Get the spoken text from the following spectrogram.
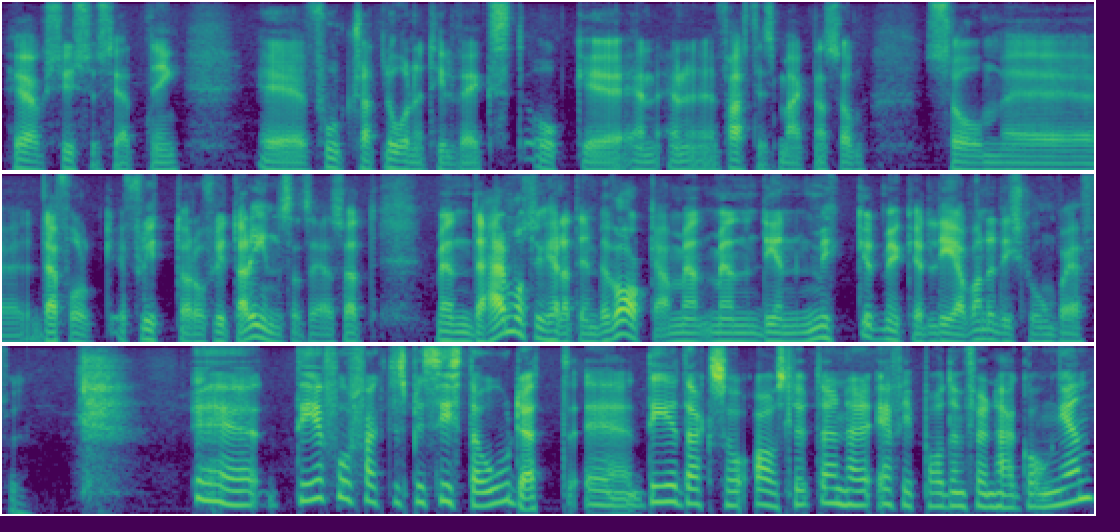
hög sysselsättning, eh, fortsatt lånetillväxt och eh, en, en fastighetsmarknad som, som, eh, där folk flyttar och flyttar in så att säga. Så att, men det här måste vi hela tiden bevaka, men, men det är en mycket, mycket levande diskussion på FI. Eh, det får faktiskt bli sista ordet. Eh, det är dags att avsluta den här FI-podden för den här gången.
